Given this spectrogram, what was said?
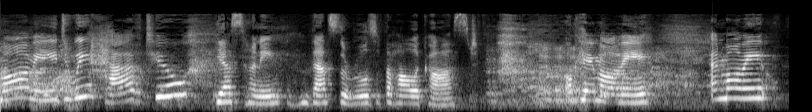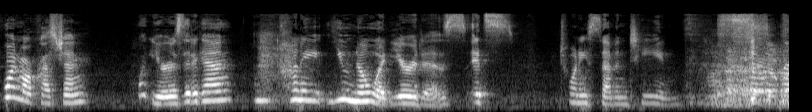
Mommy, do we have to? Yes, honey. That's the rules of the Holocaust. Okay, Mommy. And Mommy, one more question. What year is it again? Honey, you know what year it is. It's 2017. Surprise!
